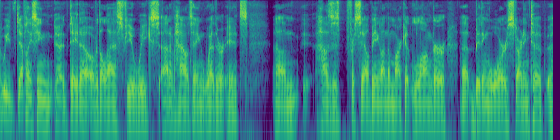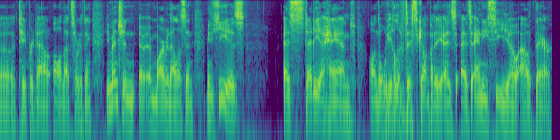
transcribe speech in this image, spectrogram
we've definitely seen uh, data over the last few weeks out of housing, whether it's um, houses for sale being on the market longer, uh, bidding wars starting to uh, taper down, all that sort of thing. You mentioned uh, Marvin Ellison. I mean, he is as steady a hand on the wheel of this company as as any CEO out there.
